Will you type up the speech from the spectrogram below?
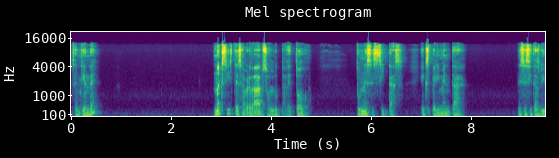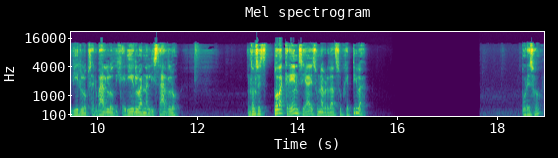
¿Se entiende? No existe esa verdad absoluta de todo. Tú necesitas experimentar. Necesitas vivirlo, observarlo, digerirlo, analizarlo. Entonces, toda creencia es una verdad subjetiva. Por eso,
